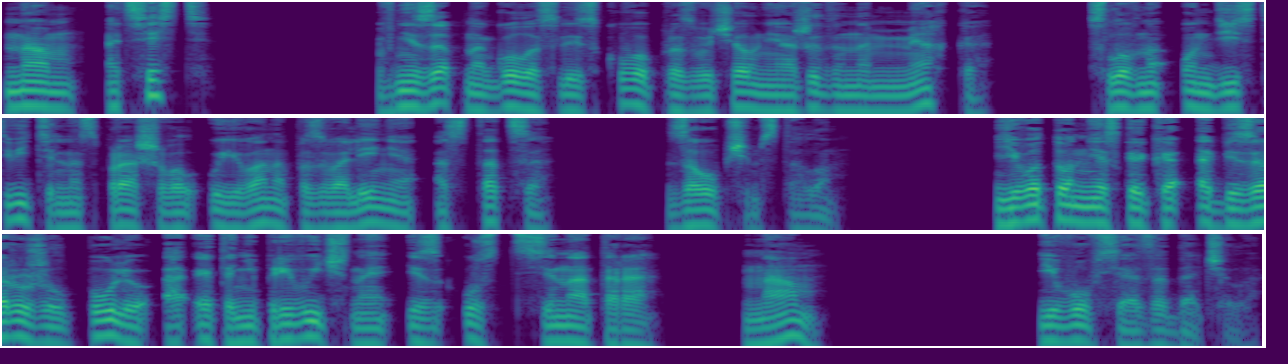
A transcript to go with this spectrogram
«Нам отсесть?» Внезапно голос Лескова прозвучал неожиданно мягко, словно он действительно спрашивал у Ивана позволения остаться за общим столом. Его тон несколько обезоружил пулю, а это непривычное из уст сенатора «нам» и вовсе озадачило.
